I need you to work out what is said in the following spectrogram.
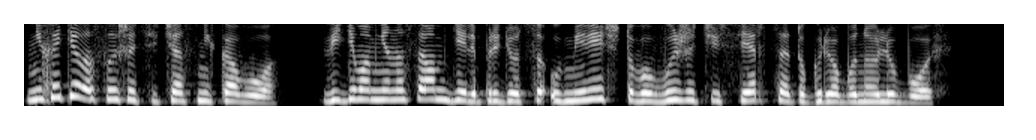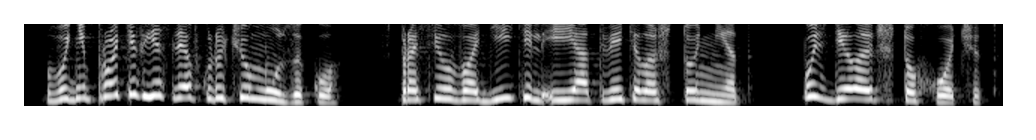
Не хотела слышать сейчас никого. Видимо, мне на самом деле придется умереть, чтобы выжечь из сердца эту гребаную любовь. «Вы не против, если я включу музыку?» – спросил водитель, и я ответила, что нет. Пусть делает, что хочет.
